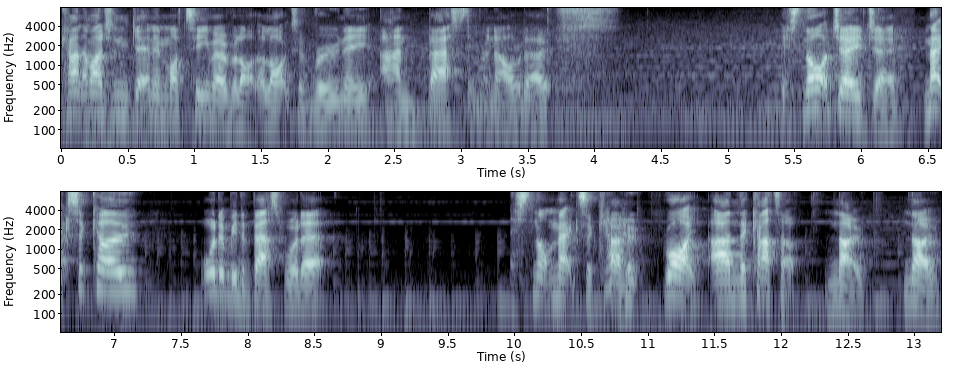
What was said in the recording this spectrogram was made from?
can't imagine getting in my team over like the likes of Rooney and Best and Ronaldo. It's not JJ. Mexico wouldn't be the best, would it? It's not Mexico. Right, uh, Nakata. No, no.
